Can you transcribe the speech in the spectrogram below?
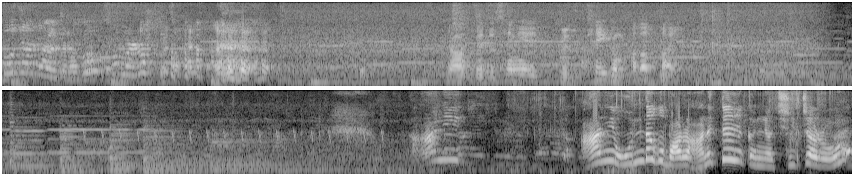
소주 한 잔을 주라고? 선물로? 야, 그래도 생일, 그래도 케이크는 받았다. 아니 아니 온다고 말을 안 했다니까요 진짜로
